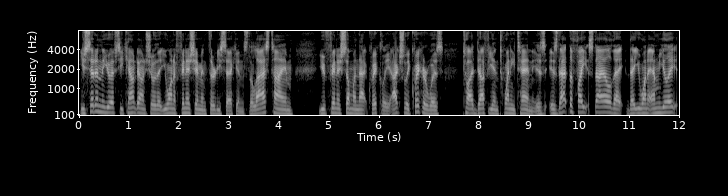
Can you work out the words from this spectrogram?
You said in the UFC Countdown show that you want to finish him in 30 seconds. The last time you finished someone that quickly, actually quicker, was Todd Duffy in 2010. Is is that the fight style that, that you want to emulate?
